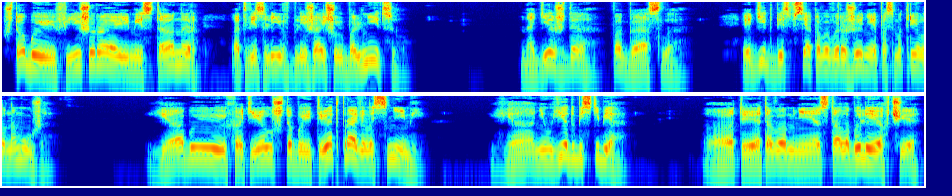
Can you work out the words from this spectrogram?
«Чтобы Фишера и мисс Таннер отвезли в ближайшую больницу». Надежда погасла. Эдит без всякого выражения посмотрела на мужа. «Я бы хотел, чтобы и ты отправилась с ними. Я не уеду без тебя». «От этого мне стало бы легче».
